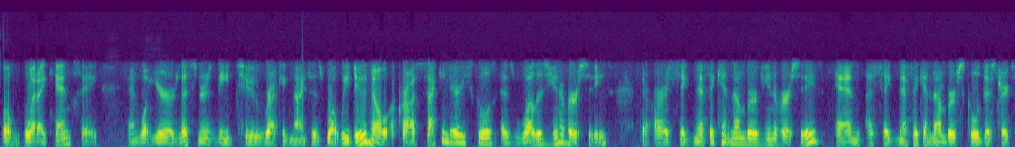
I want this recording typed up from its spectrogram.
what what I can say and what your listeners need to recognize is what we do know across secondary schools as well as universities. There are a significant number of universities and a significant number of school districts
